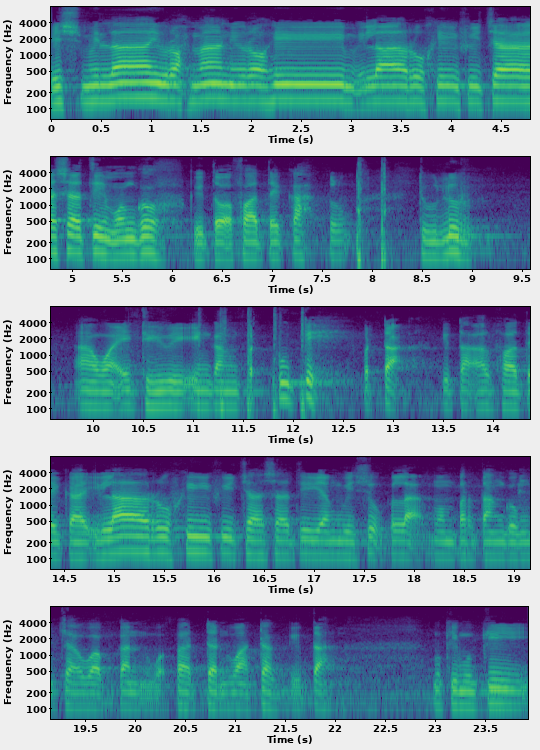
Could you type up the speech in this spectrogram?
Bismillahirrahmanirrahim ila ruhi fi jasadi monggo kita Fatihah dulur. Awake dhewe ingkang putih petak. Kita Al-Fatihah ila ruhi fi jasadi yang besok kelak mempertanggungjawabkan badan wadah kita. Mugi-mugi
